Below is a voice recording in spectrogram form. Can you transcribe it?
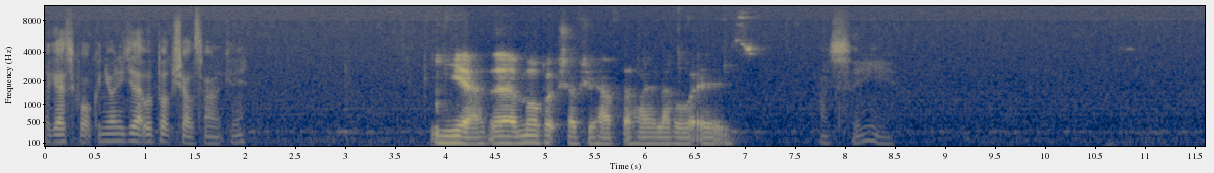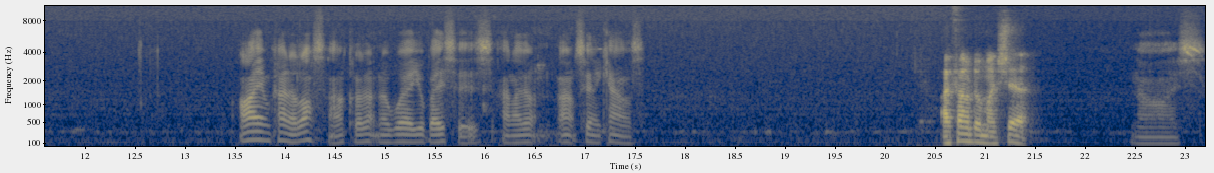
I guess what? Can you only do that with bookshelves around it? Can you? Yeah. The more bookshelves you have, the higher level it is. I see. I am kind of lost now because I don't know where your base is, and I don't. I don't see any cows. I found all my shit. Nice.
